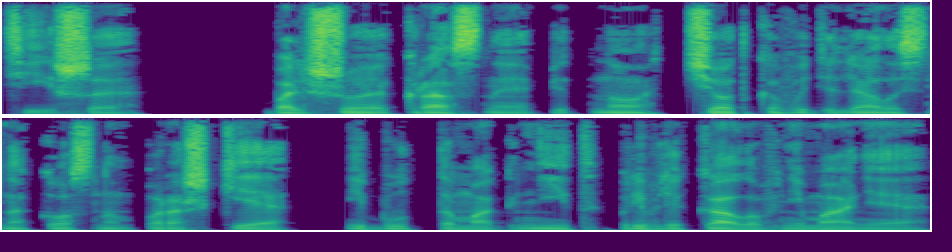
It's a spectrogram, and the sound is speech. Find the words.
тише. Большое красное пятно четко выделялось на костном порошке, и будто магнит привлекало внимание.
